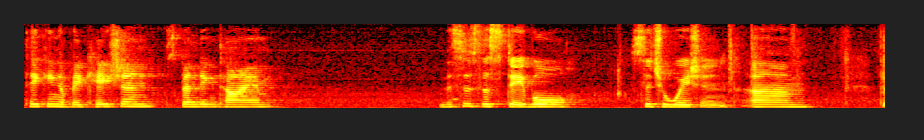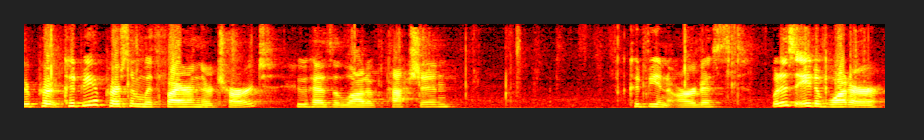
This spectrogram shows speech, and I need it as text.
Taking a vacation, spending time. This is the stable situation. Um, there could be a person with fire in their chart who has a lot of passion. Could be an artist. What is Eight of Water?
